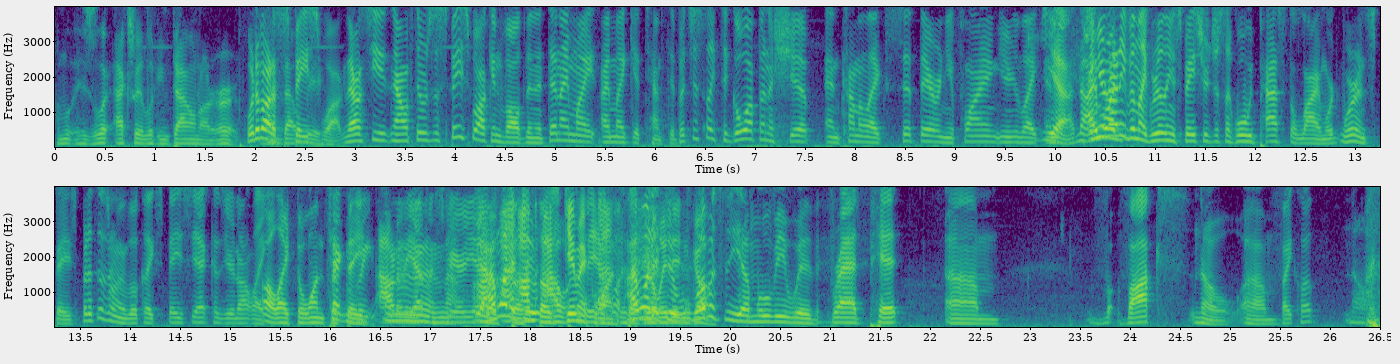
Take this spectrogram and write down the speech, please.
I'm, he's lo- actually looking down on Earth. What about a That would be- spacewalk? Now, see, now if there was a spacewalk involved in it, then I might, I might get tempted. But just like to go up in a ship and kind of like sit there and you're flying, you're like, and- Yeah, and I you're want- not even like really in space. You're just like, well, we passed the line. We're, we're in space, but it doesn't really look like space yet because you're not like, Oh, like the ones that they- technically out of the No, no, no, no, atmosphere no. yet. Yeah, I want to do those gimmick yeah. ones I that want to really do. didn't What go. was the uh, movie with Brad Pitt? Um, V- Vox? No. Um, Fight Club. No.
